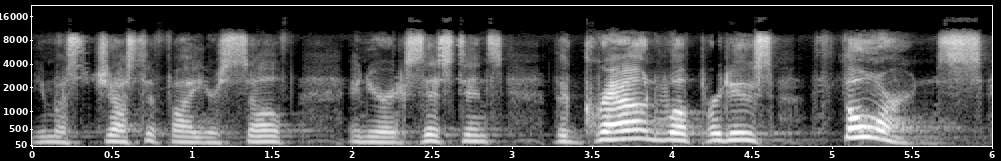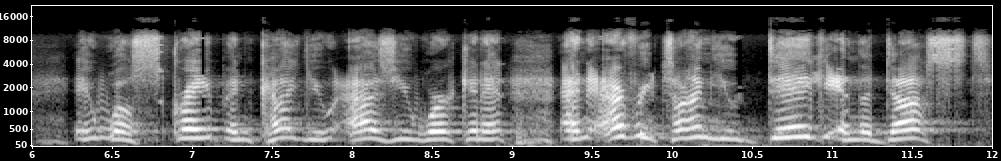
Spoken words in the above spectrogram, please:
You must justify yourself and your existence. The ground will produce thorns. It will scrape and cut you as you work in it. And every time you dig in the dust,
